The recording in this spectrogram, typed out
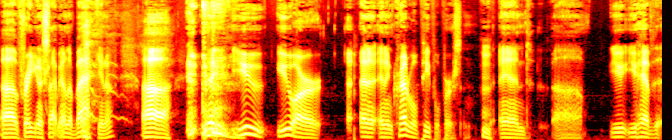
uh, afraid you're going to slap me on the back, you know. Uh, you you are a, an incredible people person, and uh, you you have the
